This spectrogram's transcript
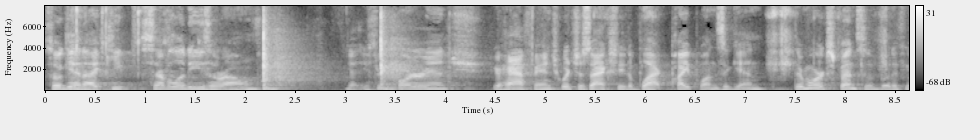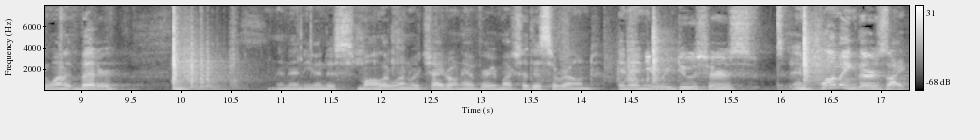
So again, I keep several of these around. You got your three quarter inch, your half inch, which is actually the black pipe ones again. They're more expensive, but if you want it better, and then even this smaller one, which I don't have very much of this around. And then your reducers. In plumbing, there's like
